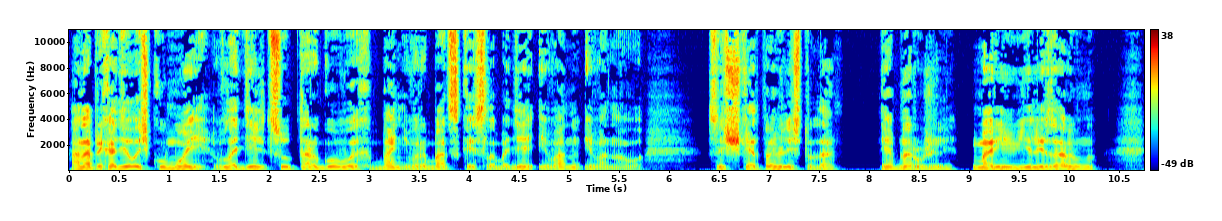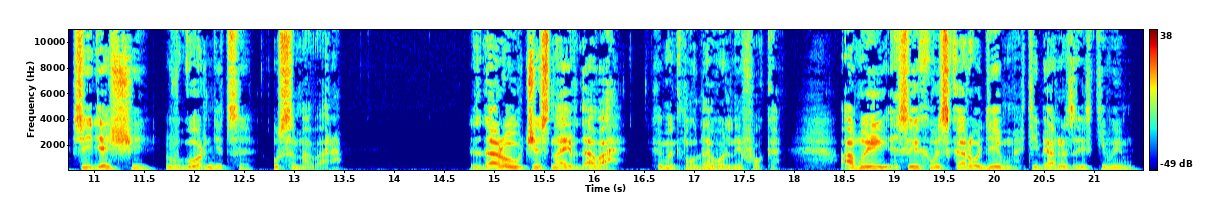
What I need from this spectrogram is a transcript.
Она приходилась кумой владельцу торговых бань в Рыбацкой Слободе Ивану Иванову. Сыщики отправились туда и обнаружили Марию Елизаровну, сидящей в горнице у самовара. — Здорово, честная вдова! — хмыкнул довольный Фока. — А мы с их воскородием тебя разыскиваем. —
